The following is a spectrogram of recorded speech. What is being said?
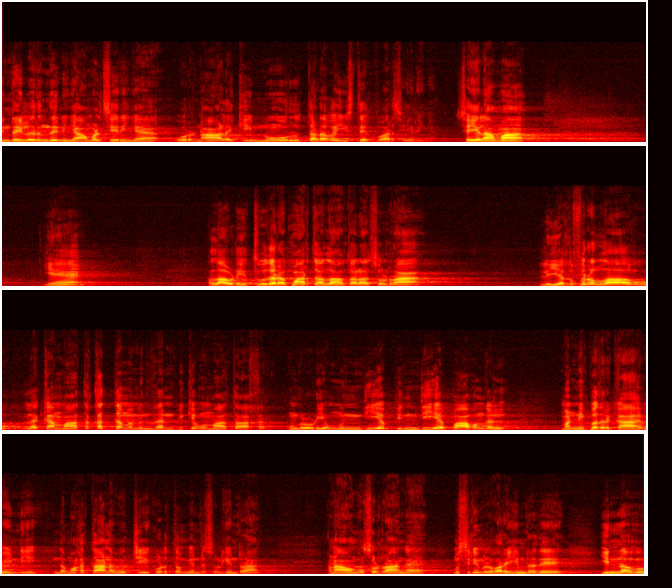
இன்றையிலிருந்து நீங்கள் அமல் செய்கிறீங்க ஒரு நாளைக்கு நூறு தடவை இஸ்திஃபார் செய்கிறீங்க செய்யலாமா? ஏன்? அல்லாவுடைய தூதரை பார்த்து அல்லாஹ் தாலா சொல்கிறான் இல்லை யகுஃபிரல்லாஹு லக்க மா தகத்தம என்று தன்பிக்க மாத்தாகர் தாகர் உங்களுடைய முந்திய பிந்திய பாவங்கள் மன்னிப்பதற்காக வேண்டி இந்த மகத்தான வெற்றியை கொடுத்தோம் என்று சொல்கின்றான். ஆனால் அவங்க சொல்கிறாங்க முஸ்லீமில் வரைகின்றது இன்னகு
